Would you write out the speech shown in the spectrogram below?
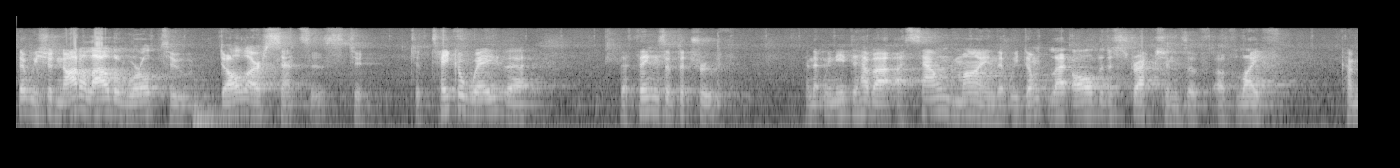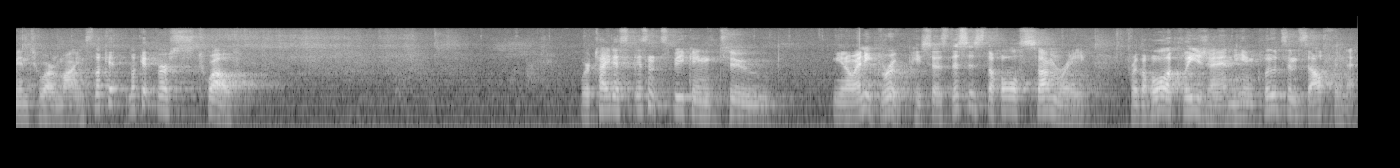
that we should not allow the world to dull our senses, to, to take away the, the things of the truth, and that we need to have a, a sound mind, that we don't let all the distractions of, of life come into our minds. Look at, look at verse 12, where Titus isn't speaking to you know, any group. He says this is the whole summary for the whole ecclesia, and he includes himself in it.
